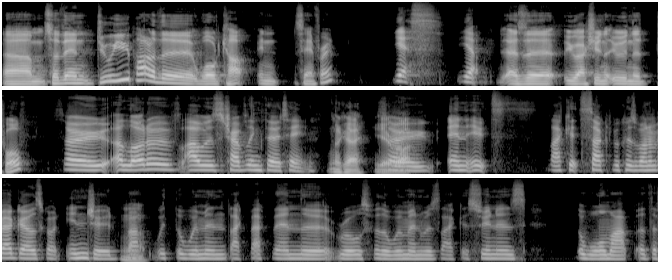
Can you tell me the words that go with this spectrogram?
Um, so then, do you part of the World Cup in San Fran? Yes. Yep. As a you actually in the, you in the twelve? So a lot of I was traveling 13. Okay, yeah, so right. and it's like it sucked because one of our girls got injured, Mm. but with the women, like back then, the rules for the women was like as soon as the warm up of the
